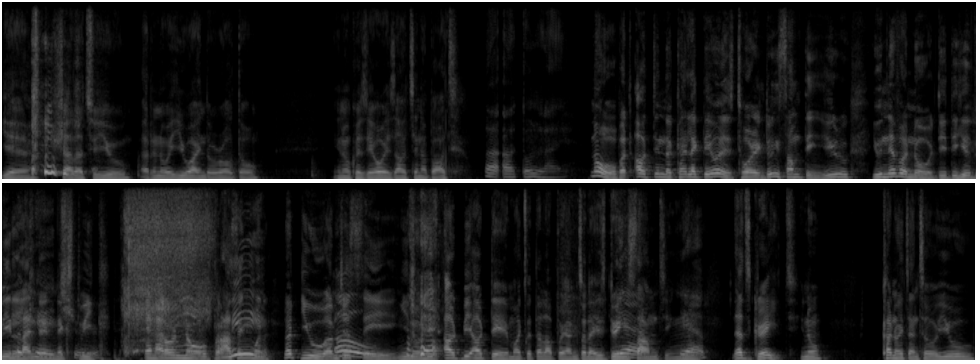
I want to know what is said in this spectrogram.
Yeah, shout out to you. I don't know where you are in the world though. You know, because they're always out and about. Uh, uh, don't lie. No, but out in the ca- like they always touring, doing something. You you never know. Did he'll be in Okay, London next week, and I don't know. Prasen Not you. I'm just Oh. saying. You know, he'd out be out there. Makota lapo yang so like he's doing Yeah, something. You know? yeah. that's great. You know, can't wait until you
